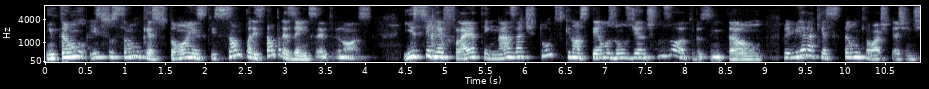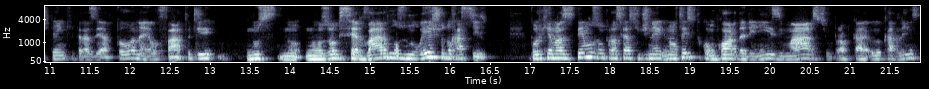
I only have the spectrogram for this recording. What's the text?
Então, isso são questões que são, estão presentes entre nós e se refletem nas atitudes que nós temos uns diante dos outros. Então, a primeira questão que eu acho que a gente tem que trazer à tona é o fato de nos, no, nos observarmos no eixo do racismo. Porque nós temos um processo de. Não sei se tu concorda, Denise, Márcio, o próprio o Carlinhos,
